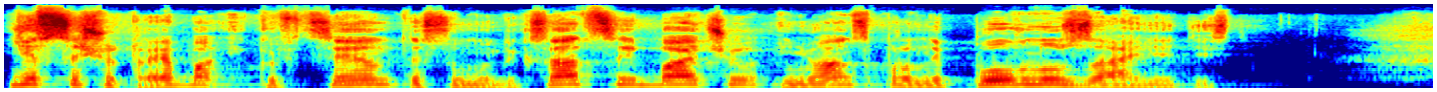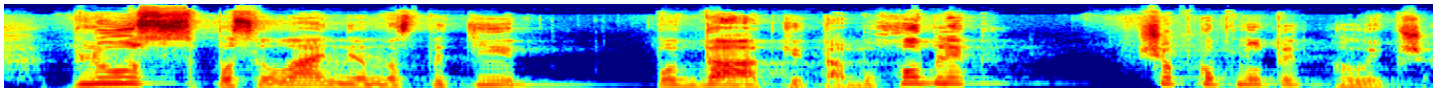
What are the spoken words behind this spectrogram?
Є все, що треба, і коефіцієнти, суму індексації бачу, і нюанс про неповну зайнятість. Плюс посилання на статті податки та бухоблік, щоб копнути глибше.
